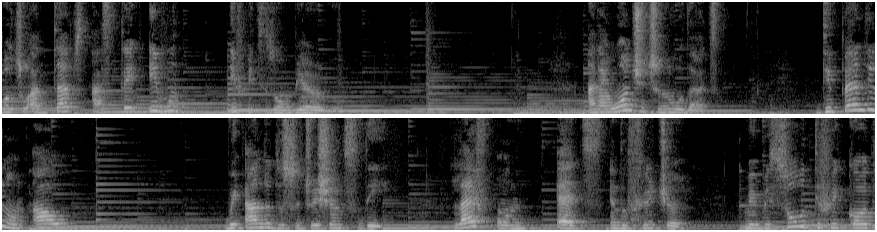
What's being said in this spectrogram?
but to adapt and stay even if it is unbearable. And I want you to know that depending on how we handle the situation today, Life on earth in the future may be so difficult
